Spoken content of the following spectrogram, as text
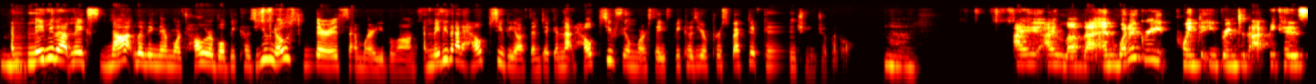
Mm. And maybe that makes not living there more tolerable because you know there is somewhere you belong. And maybe that helps you be authentic and that helps you feel more safe because your perspective can change a little. Mm. I I love that. And what a great point that you bring to that because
